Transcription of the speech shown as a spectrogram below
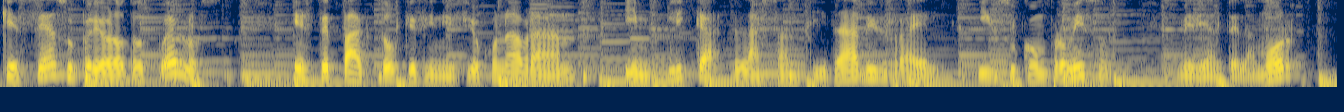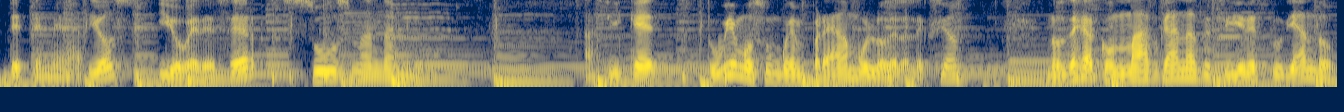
que sea superior a otros pueblos. Este pacto que se inició con Abraham implica la santidad de Israel y su compromiso, mediante el amor de temer a Dios y obedecer sus mandamientos. Así que tuvimos un buen preámbulo de la lección. Nos deja con más ganas de seguir estudiando.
